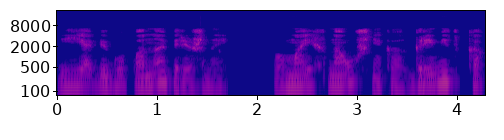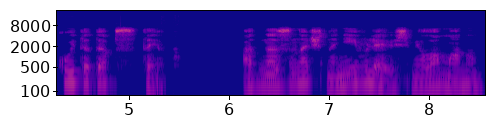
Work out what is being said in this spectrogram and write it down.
Я бегу по набережной, в моих наушниках гремит какой-то дабстеп. Однозначно не являюсь меломаном,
